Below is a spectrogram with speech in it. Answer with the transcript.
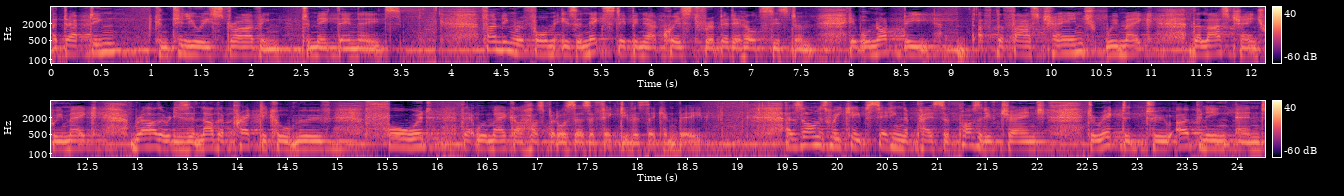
adapting, continually striving to meet their needs. Funding reform is a next step in our quest for a better health system. It will not be the fast change we make, the last change we make. Rather, it is another practical move forward that will make our hospitals as effective as they can be. As long as we keep setting the pace of positive change directed to opening and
